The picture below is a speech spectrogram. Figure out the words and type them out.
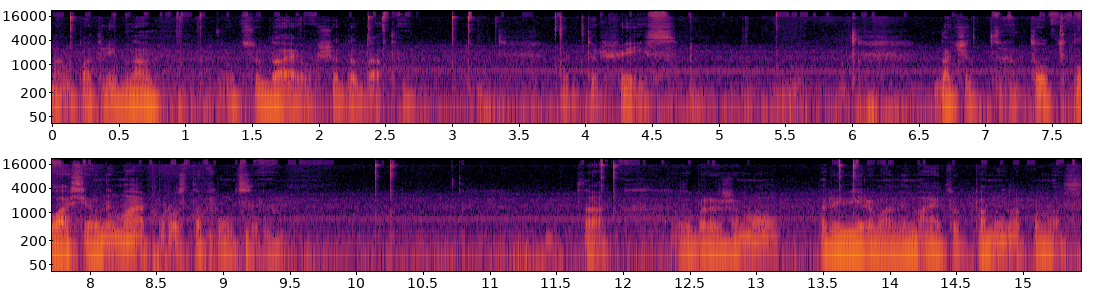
нам потрібно от сюди його ще додати. Інтерфейс. Значить, тут класів немає, просто функція. Так, збережемо, перевіримо, немає тут помилок у нас.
